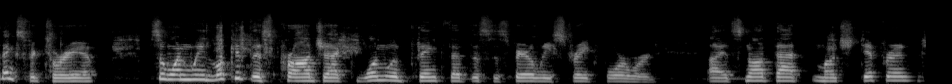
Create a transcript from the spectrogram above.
Thanks, Victoria. So when we look at this project, one would think that this is fairly straightforward. Uh, it's not that much different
